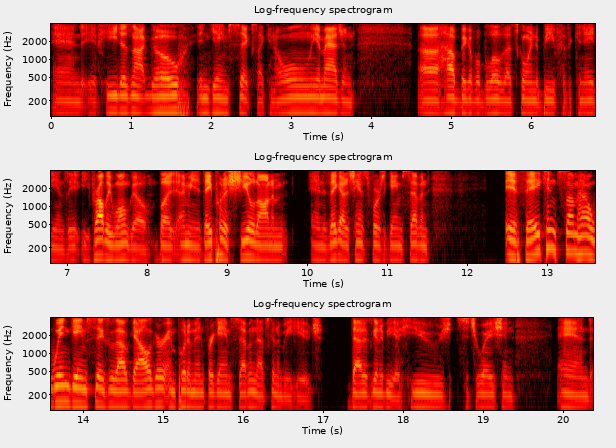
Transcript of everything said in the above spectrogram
And if he does not go in game six, I can only imagine uh, how big of a blow that's going to be for the Canadiens. He, he probably won't go, but I mean, if they put a shield on him and if they got a chance to force a game seven, if they can somehow win game six without Gallagher and put him in for game seven, that's going to be huge that is going to be a huge situation. And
